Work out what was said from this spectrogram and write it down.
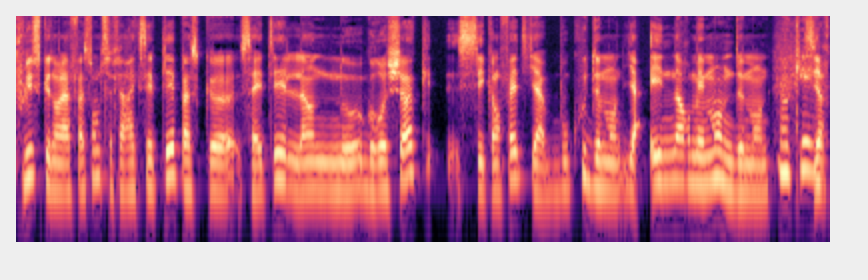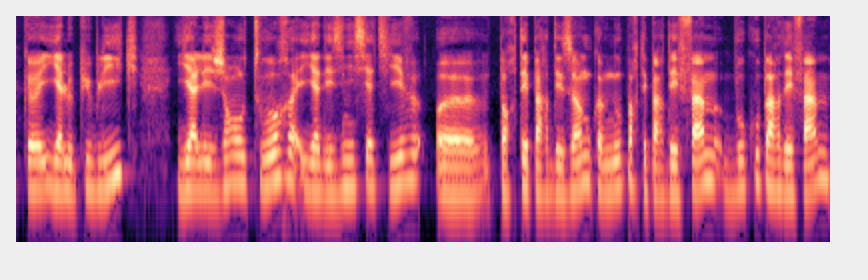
plus que dans la façon de se faire accepter parce que ça a été l'un de nos gros chocs, c'est qu'en fait il y a beaucoup de demandes, il y a énormément de demandes. C'est-à-dire qu'il y a le public, il y a les gens autour, il y a des initiatives euh, portées par des hommes comme nous, portées par des femmes, beaucoup par des femmes.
